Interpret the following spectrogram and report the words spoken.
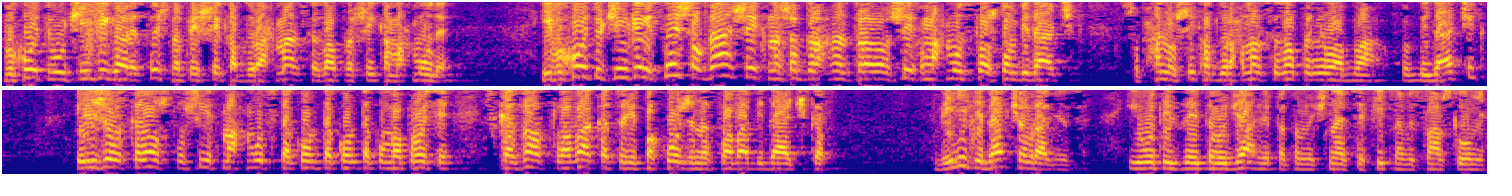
Выходят его ученики и говорят, слышь, например, шейх Абдурахман сказал про шейха Махмуда. И выходит ученики и слышал, да, шейх наш Абдурахман про шейха Махмуда сказал, что он бедатчик. Субхану, шейх Абдурахман сказал про него бедатчик. Или же он сказал, что шейх Махмуд в таком, таком, таком вопросе сказал слова, которые похожи на слова бедатчиков. Видите, да, в чем разница? И вот из-за этого джахля потом начинается фитна в исламском уме.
